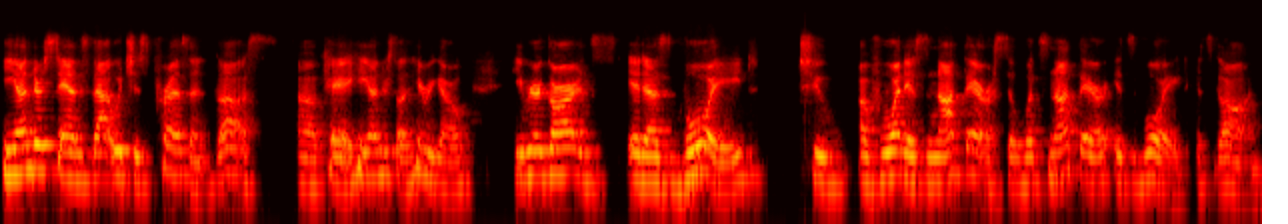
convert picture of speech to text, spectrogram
He understands that which is present, thus, okay, he understands, here we go. He regards it as void to of what is not there. So what's not there, it's void, it's gone.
